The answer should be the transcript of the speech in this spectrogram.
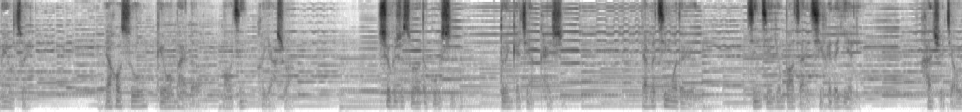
没有醉。然后苏给我买了毛巾和牙刷。是不是所有的故事都应该这样开始？两个寂寞的人紧紧拥抱在漆黑的夜里，汗水交融，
